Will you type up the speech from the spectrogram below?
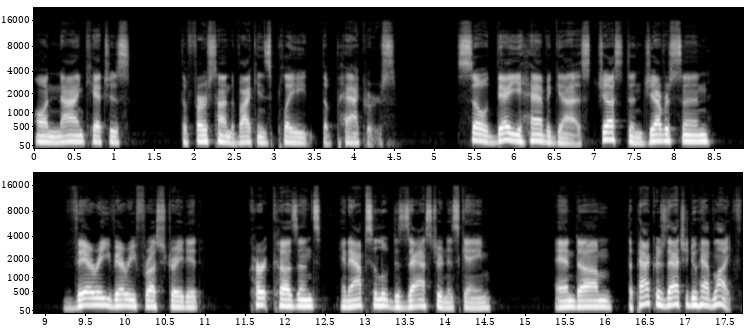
on nine catches the first time the Vikings played the Packers. So there you have it, guys. Justin Jefferson, very, very frustrated. Kirk Cousins, an absolute disaster in this game. And um, the Packers actually do have life.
